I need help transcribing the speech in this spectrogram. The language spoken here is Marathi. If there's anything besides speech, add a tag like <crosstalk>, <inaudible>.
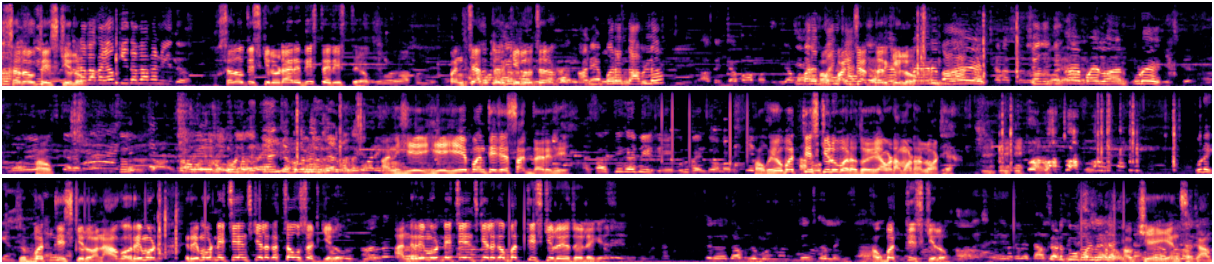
सदौतीस किलो. इथं बघा हो, इथं बघा ना इथं. सदौतीस किलो डायरेक्ट दिसतंय दिसतंय. पंच्याहत्तर किलोचं. आणि हे परत दाबलं? हो, पंच्याहत्तर किलो. पुढे? हो. आणि हे हे हे पण त्याचे सातदार आहे हो ह्यो बत्तीस किलो भरतोय एवढा मोठा लोठ्या <laughs> बत्तीस किलो. आणि हा रिमोट रिमोटने चेंज केलं का चौसष्ट किलो. आणि रिमोटने चेंज केलं का बत्तीस किलो येतोय लगेच. बत्तीस किलो. ओके यांचं काम.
